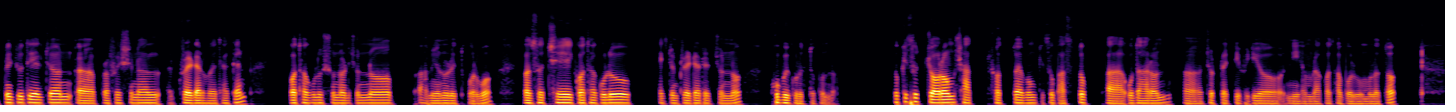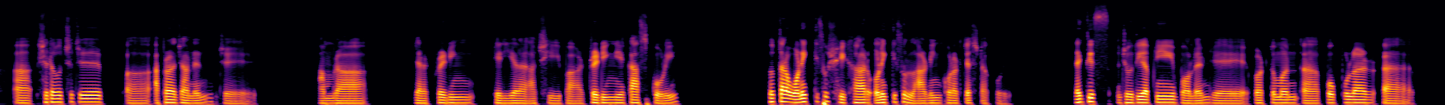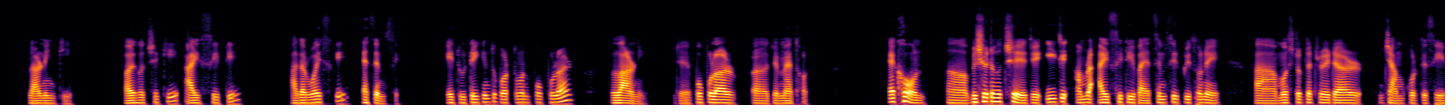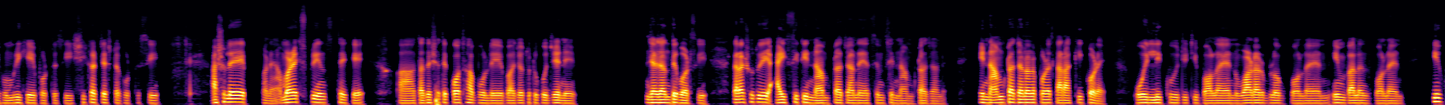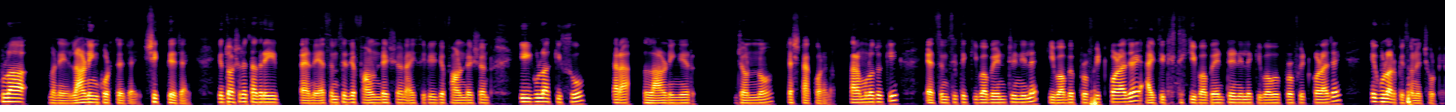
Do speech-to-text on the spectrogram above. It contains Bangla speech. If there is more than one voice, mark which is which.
Speaker 1: আপনি যদি একজন প্রফেশনাল ট্রেডার হয়ে থাকেন, কথাগুলো শোনার জন্য আমি অনুরোধ করব। কজ হচ্ছে এই কথাগুলো একজন ট্রেডারের জন্য খুবই গুরুত্বপূর্ণ। তো কিছু চরম সাত সত্য এবং কিছু বাস্তব উদাহরণ ছোট্ট একটি ভিডিও নিয়ে আমরা কথা বলব মূলত। সেটা হচ্ছে যে আপনারা জানেন যে আমরা যারা ট্রেডিং ক্যারিয়ারে আছি বা ট্রেডিং নিয়ে কাজ করি তো তারা অনেক কিছু শেখার, অনেক কিছু লার্নিং করার চেষ্টা করি। লাইক দিস যদি আপনি বলেন যে বর্তমান পপুলার লার্নিং কি? হয় হচ্ছে কি আইসিটি, আদারওয়াইজ কি এসএমসি। এই ২ টাই কিন্তু বর্তমান পপুলার লার্নিং যে পপুলার যে মেথড। এখন বিষয়টা হচ্ছে যে এই যে আমরা আইসিটি বা এসএমসির পিছনে most of the trader jump করতেছি, হুমড়ি খেয়ে পড়তেছি, শিখার চেষ্টা করতেছি। আসলে মানে আমার এক্সপিরিয়েন্স থেকে তাদের সাথে কথা বলে বা যতটুকু জেনে যা জানতে পারছি, তারা শুধু এই আইসিটির নামটা জানে, এসএমসির নামটা জানে। এই নামটা জানার পরে তারা কি করে? ওই লিকুইডিটি বলেন, অর্ডার ব্লক বলেন, ইমব্যালেন্স বলেন, এগুলা মানে লার্নিং করতে যায়, শিখতে যায়। কিন্তু আসলে তাদের এই মানে এসএমসির যে ফাউন্ডেশন, আইসিটির যে ফাউন্ডেশন, এইগুলা কিছু তারা লার্নিং এর জন্য চেষ্টা করে না। তারা মূলত কি এসএমসিতে কীভাবে এন্ট্রি নিলে কীভাবে প্রফিট করা যায়, আইসিটিতে কীভাবে এন্ট্রি নিলে কীভাবে প্রফিট করা যায়, এগুলোর পেছনে ছোটে।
